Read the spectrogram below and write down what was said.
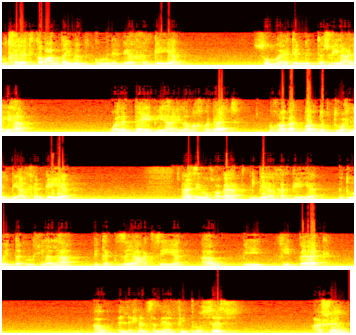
مدخلاتي طبعا دايما بتكون من البيئة الخارجية ثم يتم التشغيل عليها وننتهي بها إلى مخرجات. مخرجات برضو بتروح للبيئة الخارجية. هذه المخرجات البيئة الخارجية بتمدك من خلالها بتجزئة عكسية أو بفيدباك أو اللي إحنا بنسميها الفيد بروسيس عشان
